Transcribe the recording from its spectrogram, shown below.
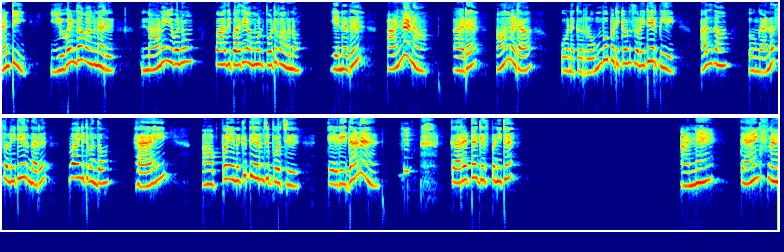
ஆண்டி இவன் தான் வாங்கினாரு. நானும் இவனும் பாதி பாதி அமௌண்ட் போட்டு வாங்கினோம் என்னது? அண்ணனா? அட ஆமாடா. உனக்கு ரொம்ப பிடிக்கும்னு சொல்லிட்டே இருப்பியே. அதுதான் உங்க அண்ணன் சொல்லிட்டே இருந்தாரு. வாங்கிட்டு வந்தோம். ஹாய் அப்போ எனக்கு தெரிஞ்சு போச்சு. டெடி தானே கரெக்டா கெஸ் பண்ணிட்டேன் அண்ணே தேங்க்ஸ்ண்ணே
